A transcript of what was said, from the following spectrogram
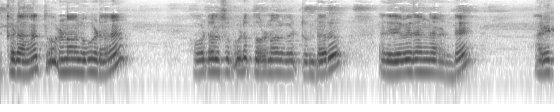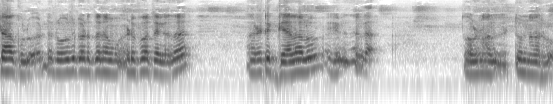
ఇక్కడ తోరణాలు కూడా హోటల్స్ కూడా తోరణాలు కట్టుంటారు. అది ఏ విధంగా అంటే అరిటాకులు అంటే రోజు కడితేనే వాడిపోతాయి కదా అరటి గెలలు ఏ విధంగా తోరణాలు కట్టున్నారు.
